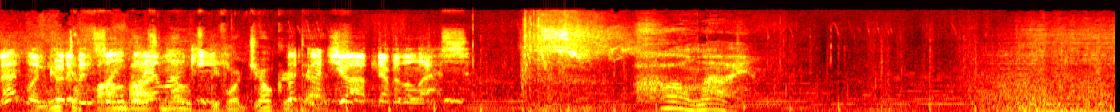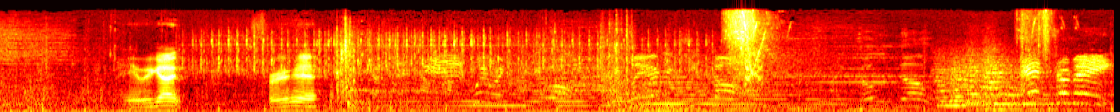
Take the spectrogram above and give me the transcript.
That one could have been find solved by those a notes monkey. before Joker but does. good job, nevertheless. Oh my. Here we go. Through here. Answer me!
